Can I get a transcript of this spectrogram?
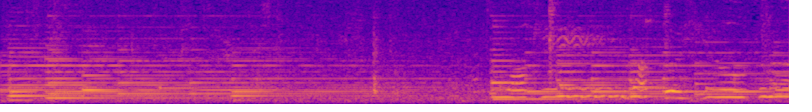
Walking up the hill tonight.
